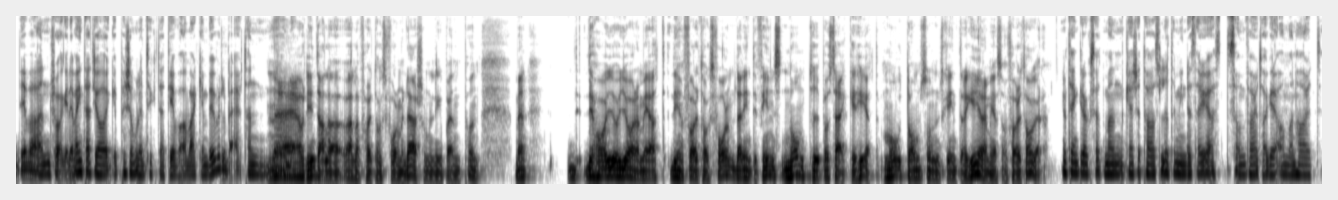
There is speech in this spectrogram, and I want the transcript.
Det var en fråga, det var inte att jag personligen tyckte att det var varken bu eller bä. Utan Nej, och det är inte alla, alla företagsformer där som ligger på en pund. Men det har ju att göra med att det är en företagsform där det inte finns någon typ av säkerhet mot de som du ska interagera med som företagare. Jag tänker också att man kanske tas lite mindre seriöst som företagare om man har ett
